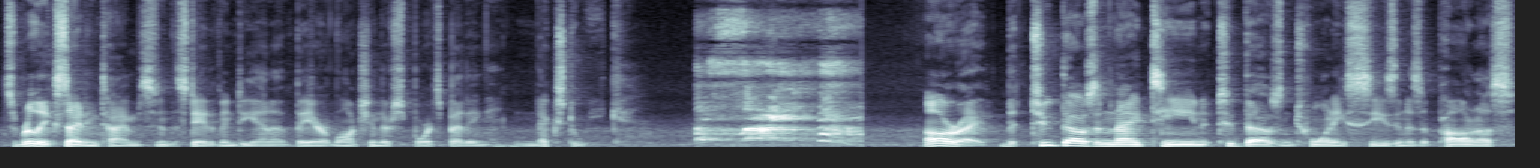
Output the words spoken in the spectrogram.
it's really exciting times in the state of Indiana. They are launching their sports betting next week. All right, the 2019-2020 season is upon us.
